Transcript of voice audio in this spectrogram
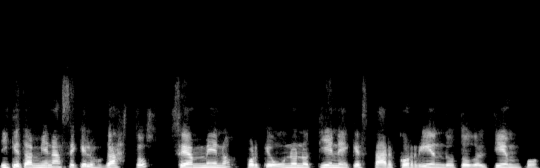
y que también hace que los gastos sean menos porque uno no tiene que estar corriendo todo el tiempo.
